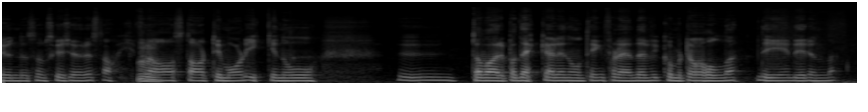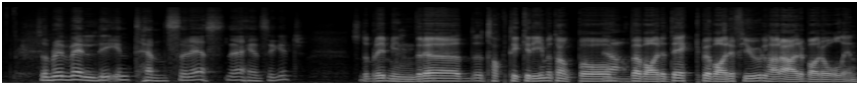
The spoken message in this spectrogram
rundene som skal kjøres. da Fra mm. start til mål. Ikke noe uh, ta vare på dekket eller noen ting, for det, det kommer til å holde de, de rundene. Så det blir veldig intense race, det er helt sikkert. Så det blir mindre taktikkeri med tanke på å ja. bevare dekk, bevare fuel. Her er det bare all in.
